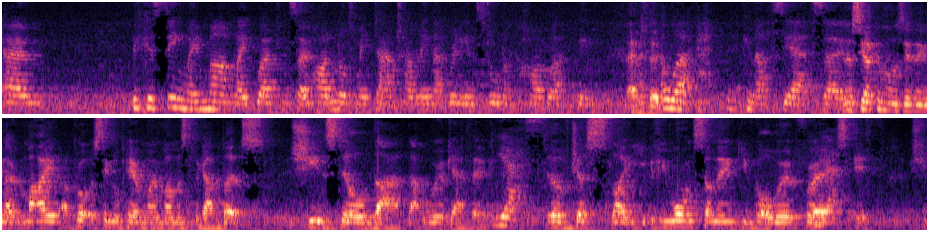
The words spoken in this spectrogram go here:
um, because seeing my mum like working so hard and also my dad travelling, that really installed like a hard working Ethic. a work ethic in us. Yeah. So And see, I can understand thing like my I brought a single parent my mum and stuff like that, but she instilled that that work ethic yes. of just like if you want something, you've got to work for it. Yeah. If she,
